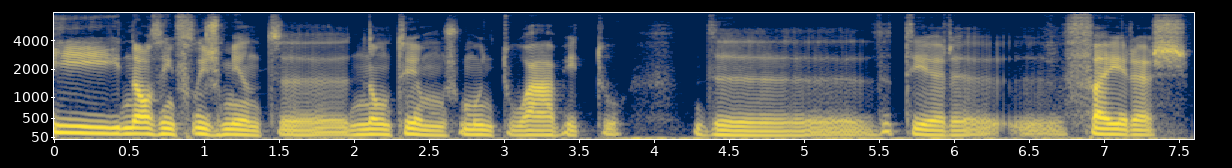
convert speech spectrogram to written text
E nós, infelizmente, não temos muito hábito de, de ter uh, feiras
